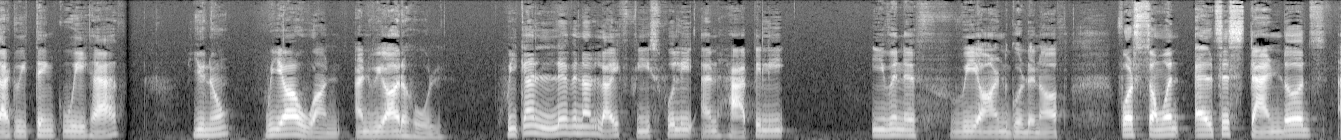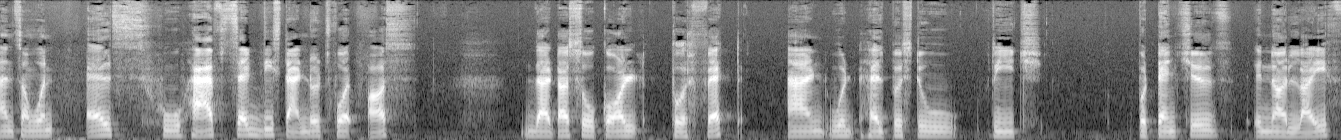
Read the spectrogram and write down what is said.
that we think we have. You know, we are one and we are a whole. We can live in our life peacefully and happily even if we aren't good enough for someone else's standards and someone else who have set these standards for us that are so called perfect and would help us to reach potentials in our life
